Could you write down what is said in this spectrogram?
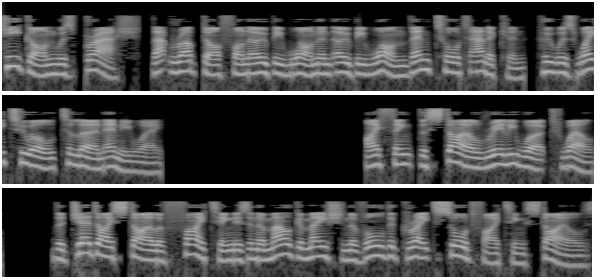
Qui-Gon was brash, that rubbed off on Obi-Wan and Obi-Wan then taught Anakin, who was way too old to learn anyway. I think the style really worked well. The Jedi style of fighting is an amalgamation of all the great swordfighting styles.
